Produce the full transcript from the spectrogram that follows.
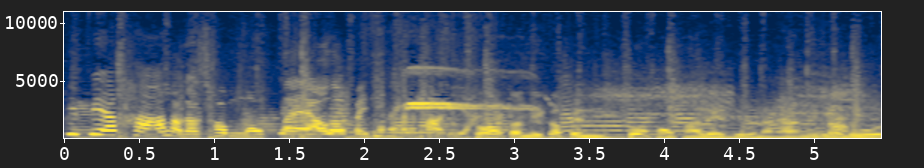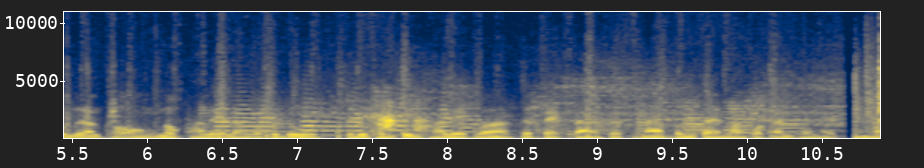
พี่เปียคะเราจะชมนกแล้วเราไปที่ไหนกันต่อดีอะก็ตอนนี้ก็เป็นช่วงของพาเลทอยู่นะฮะนี่เราดูเรื่องของนกพาเลทแล้วเราไปดูไปดูเพนกวินพาเลทว่าจะแตกต่างจะน่าสนใจมากกว่ากันแค่ไหน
